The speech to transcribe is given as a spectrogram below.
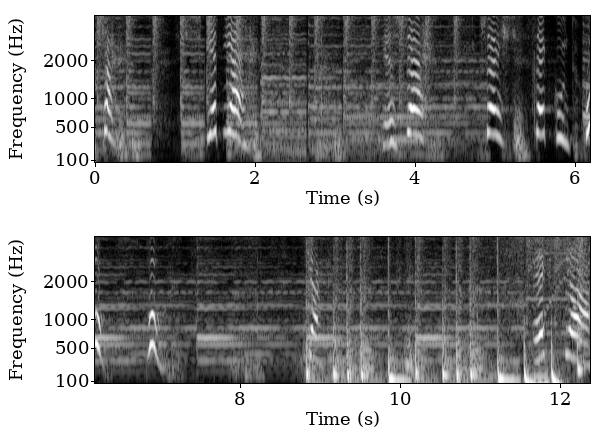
Siach. Świetnie. Jeszcze 6 sekund. Hu, hu. Ekstra.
